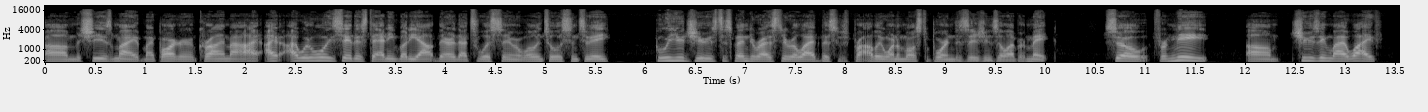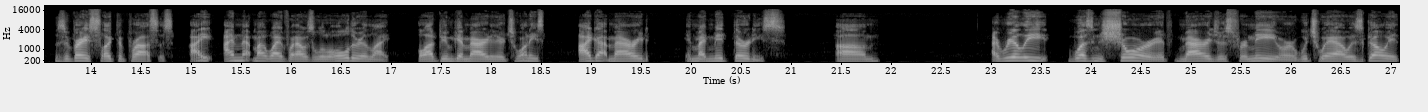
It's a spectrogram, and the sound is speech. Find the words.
Um, she's my my partner in crime. I, I I would always say this to anybody out there that's listening or willing to listen to me. Who you choose to spend the rest of your life, this was probably one of the most important decisions you'll ever make. So for me, um, choosing my wife was a very selective process. I, I met my wife when I was a little older in life. A lot of people get married in their 20s. I got married in my mid 30s. Um, I really wasn't sure if marriage was for me or which way I was going,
